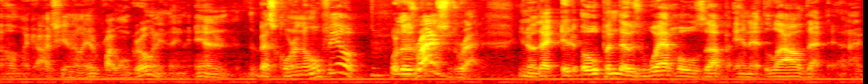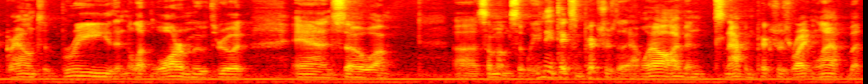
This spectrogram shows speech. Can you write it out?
Oh my gosh, you know, it probably won't grow anything. And the best corn in the whole field, where those radishes were at. You know, that it opened those wet holes up and it allowed that, ground to breathe and to let water move through it. And so uh, uh, some of them said, well, you need to take some pictures of that. Well, I've been snapping pictures right and left, but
